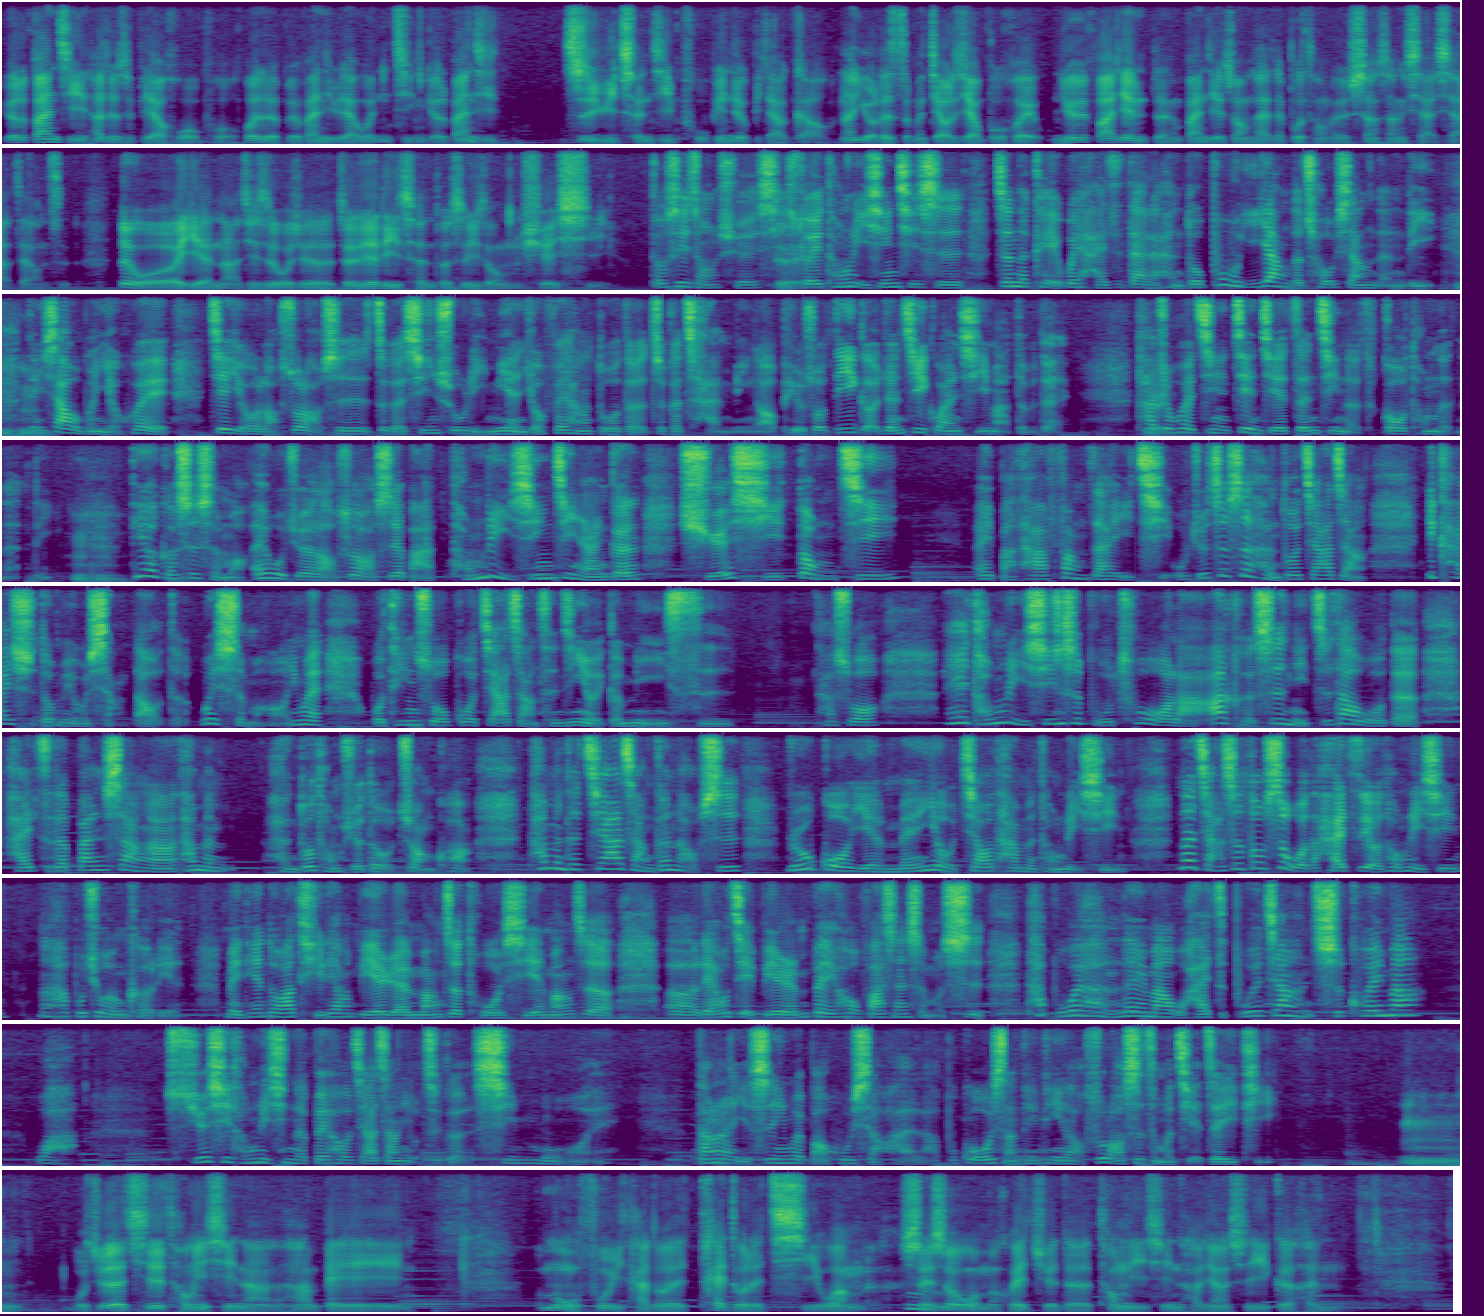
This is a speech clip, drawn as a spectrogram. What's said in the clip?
有的班级他就是比较活泼，或者有的班级比较文静，有的班级治愈成绩普遍就比较高。那有的怎么教都教不会，你就会发现整个班级状态在不同的上上下下这样子。对我而言呢、其实我觉得这些历程都是一种学习，都是一种学习。所以同理心其实真的可以为孩子带来很多不一样的抽象能力。嗯、等一下我们也会借由老苏老师这个新书里面有非常多的这个阐明哦，比如说第一个人际关系嘛，对不对？他就会进间接增进了沟通的能力。嗯、第二个是什么？哎，我觉得老苏老师要把同理心竟然跟学习动机。哎，把它放在一起，我觉得这是很多家长一开始都没有想到的。为什么哈？因为我听说过家长曾经有一个迷思。他说：“哎，同理心是不错啦啊，可是你知道我的孩子的班上啊，他们很多同学都有状况，他们的家长跟老师如果也没有教他们同理心，那假设都是我的孩子有同理心，那他不就很可怜？每天都要体谅别人，忙着妥协，忙着呃了解别人背后发生什么事，他不会很累吗？我孩子不会这样很吃亏吗？哇，学习同理心的背后，家长有这个心魔哎。”当然也是因为保护小孩啦。不过我想听听老苏老师怎么解这一题。嗯，我觉得其实同理心啊，它被父母赋予太多的太多的期望了，所以说我们会觉得同理心好像是一个很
